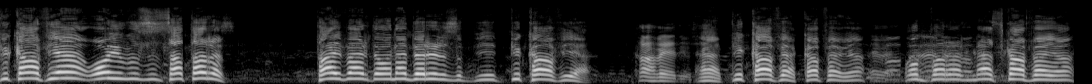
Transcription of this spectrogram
bir kafiye oyumuzu satarız. Tayyip Erdoğan'a veririz bir, bir kafiye. Kahveye diyorsun. He, bir kafe, kafe ya. On para Nescafe ya.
